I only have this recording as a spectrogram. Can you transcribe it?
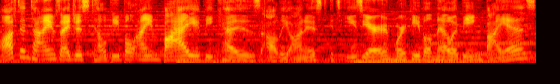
Oftentimes, I just tell people I'm bi because, I'll be honest, it's easier. More people know what being bi is.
